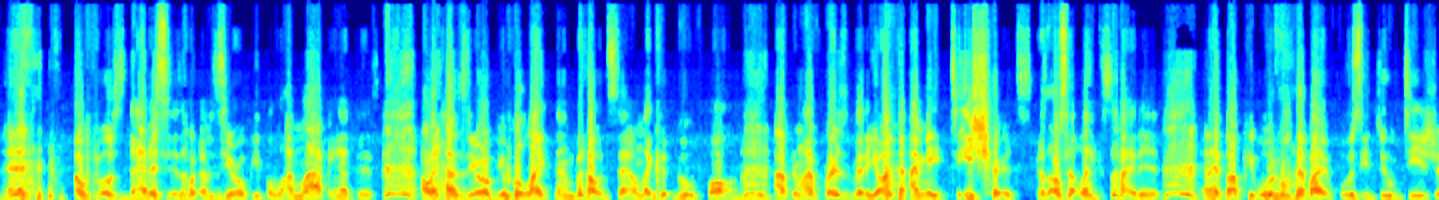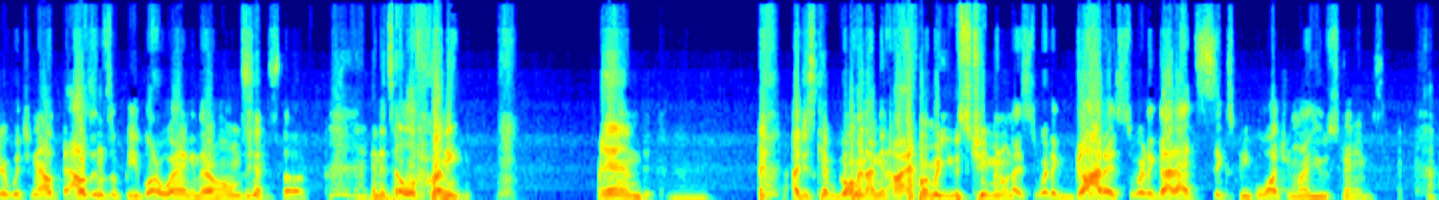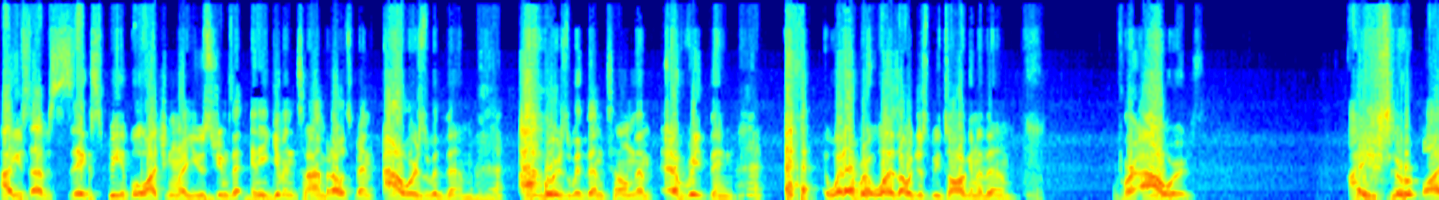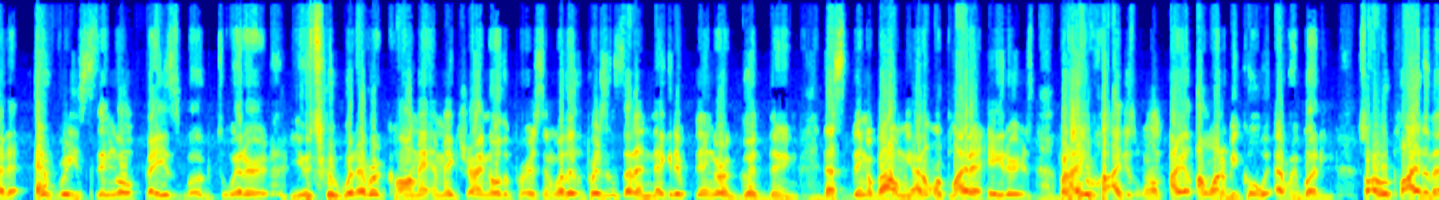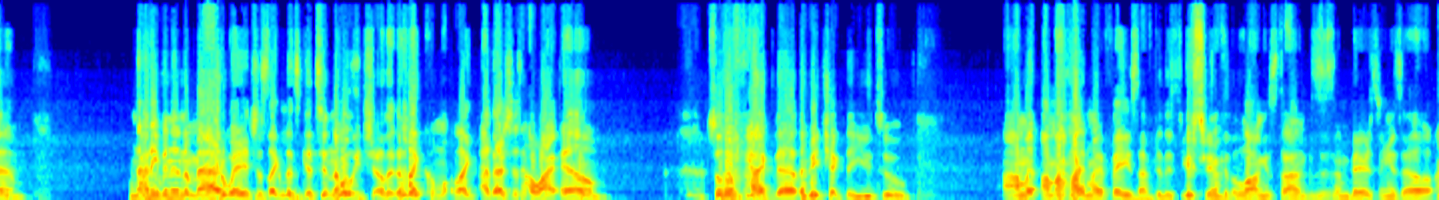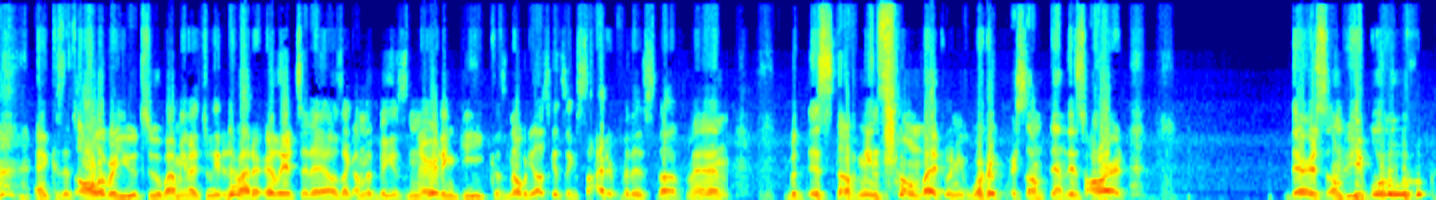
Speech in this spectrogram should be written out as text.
And I would post statuses. I would have zero people. I'm laughing at this. I would have zero people like them, but I would sound like a goofball. After my first video, I made T-shirts because I was so excited, and I thought people would want to buy a FouseyTube T-shirt, which now thousands of people are wearing in their homes and stuff. And it's hella funny. And I just kept going. I mean, I remember you streaming when I swear to God, I swear to God, I had six people watching my Ustreams. I used to have six people watching my Ustreams at any given time, but I would spend hours with them, hours with them, telling them everything. Whatever it was, I would just be talking to them for hours. I used to reply to every single Facebook, Twitter, YouTube, whatever comment and make sure I know the person. Whether the person said a negative thing or a good thing. That's the thing about me. I don't reply to haters, but I, I just want I, I want to be cool with everybody. So I reply to them. Not even in a mad way. It's just like let's get to know each other. Like come on, like uh, that's just how I am. So the fact that let me check the YouTube. I'm I'm gonna hide my face after this stream for the longest time because this is embarrassing as hell, and because it's all over YouTube. I mean, I tweeted about it earlier today. I was like, I'm the biggest nerd and geek because nobody else gets excited for this stuff, man. But this stuff means so much when you work for something this hard. There are some people who,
